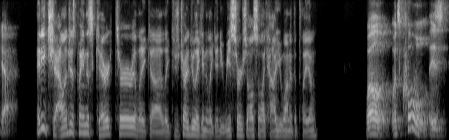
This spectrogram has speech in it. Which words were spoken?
Yeah Any challenges playing this character? Like, uh, like did you try to do like any like any research also like how you wanted to play him? Well, what's cool is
